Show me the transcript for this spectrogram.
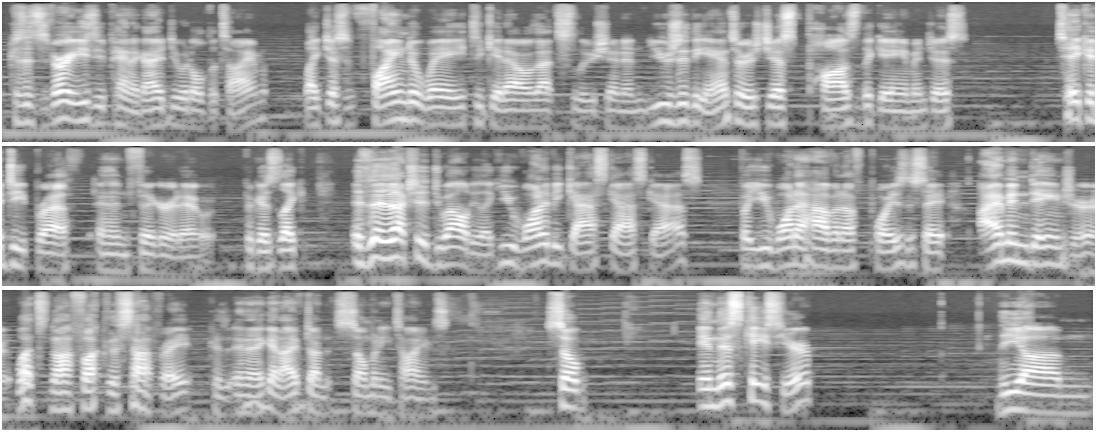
because it's very easy to panic. I do it all the time like just find a way to get out of that solution. And usually the answer is just pause the game and just take a deep breath and then figure it out. Because like it's, actually a duality. Like you want to be gas gas gas but you want to have enough poise to say i'm in danger. Let's not fuck this up right? Because and again i've done it so many times. So in this case here the um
